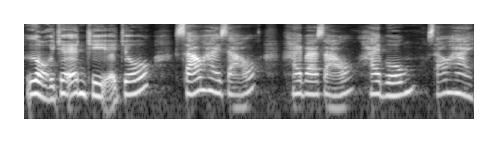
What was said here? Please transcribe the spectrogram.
gọi cho anh chị ở chỗ 626 236 2462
